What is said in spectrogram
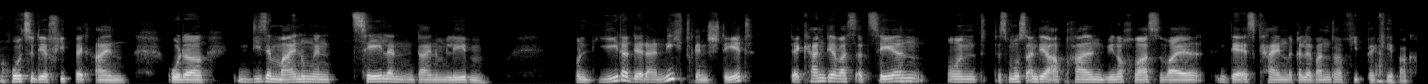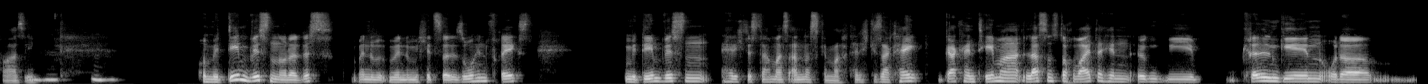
holst du dir Feedback ein oder diese Meinungen zählen in deinem Leben. Und jeder, der da nicht drin steht, der kann dir was erzählen, und das muss an dir abprallen wie noch was, weil der ist kein relevanter Feedbackgeber quasi. Mhm. Mhm. Und mit dem Wissen oder das, wenn du, wenn du mich jetzt so hinfragst, mit dem Wissen hätte ich das damals anders gemacht. Hätte ich gesagt, hey, gar kein Thema, lass uns doch weiterhin irgendwie grillen gehen oder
